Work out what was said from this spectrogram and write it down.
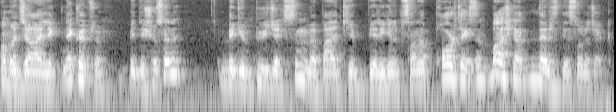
Ama cahillik ne kötü. Bir düşünsene. Bir gün büyüyeceksin ve belki biri gelip sana Portekiz'in başkenti neresi diye soracak.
